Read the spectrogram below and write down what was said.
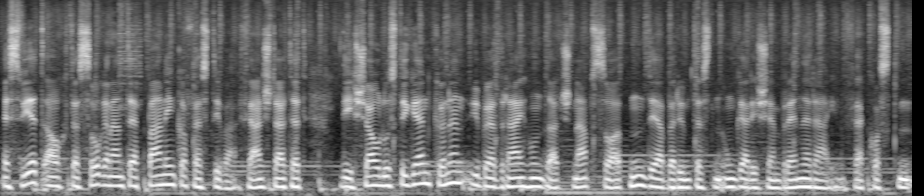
Es wird auch das sogenannte Palinko Festival veranstaltet. Die Schaulustigen können über 300 Schnapssorten der berühmtesten ungarischen Brennereien verkosten.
